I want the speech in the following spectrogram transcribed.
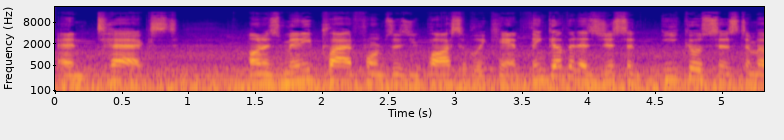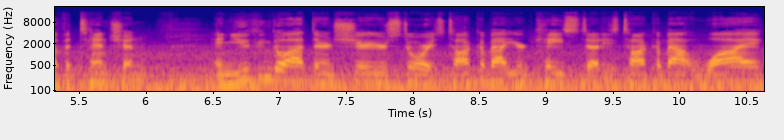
and text on as many platforms as you possibly can. Think of it as just an ecosystem of attention. And you can go out there and share your stories, talk about your case studies, talk about why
